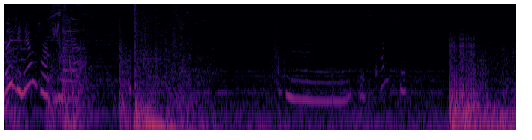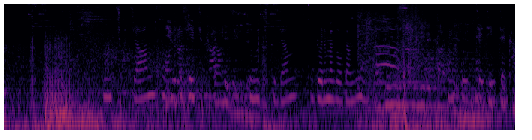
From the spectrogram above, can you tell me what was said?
Burayı biliyormuş aslında ya. Hmm, ne çıksam ki? Bunu çıkacağım, sonra bir şey çıkacağım. Şunu çıkacağım. Görünmez olacağım değil mi? Tetikte kal.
